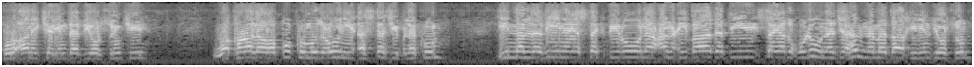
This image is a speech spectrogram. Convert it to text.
Kur'an-ı Kerim'de diyorsun ki وَقَالَ رَبُّكُمُ اُدْعُونِي أَسْتَجِبْ لَكُمْ اِنَّ الَّذ۪ينَ يَسْتَكْبِرُونَ عَنْ عِبَادَتِي سَيَدْخُلُونَ cehenneme dâhilin diyorsun.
